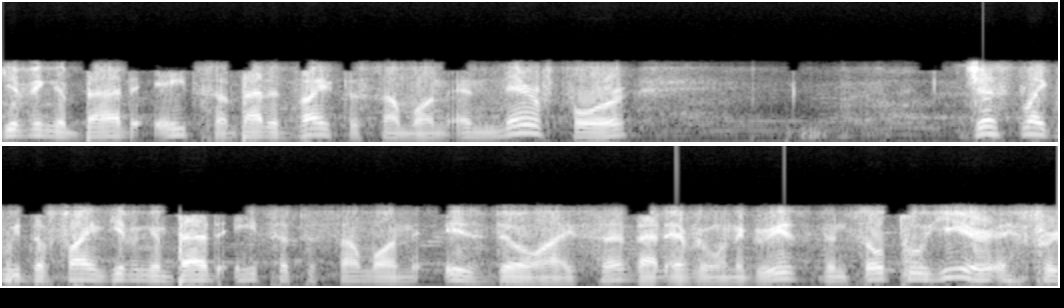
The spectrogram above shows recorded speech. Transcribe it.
giving a bad a bad advice to someone, and therefore just like we define giving a bad eitzah to someone is deoraisa, that everyone agrees, then so too here for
